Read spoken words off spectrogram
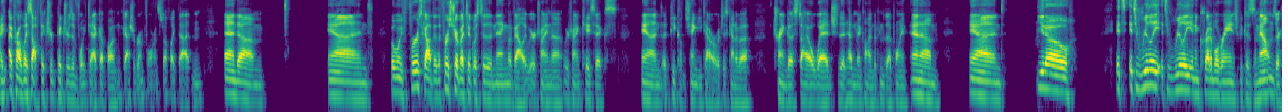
I, I probably saw picture pictures of Wojtek up on Gasherbrum 4 and stuff like that. And and um and but when we first got there the first trip I took was to the Nangma Valley. We were trying the we were trying K6 and a peak called Changi Tower which is kind of a Trango style wedge that hadn't been climbed up until that point. And um and you know it's it's really it's really an incredible range because the mountains are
